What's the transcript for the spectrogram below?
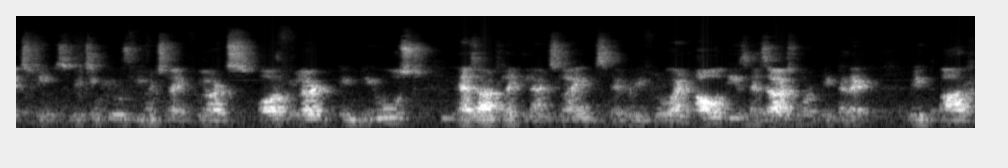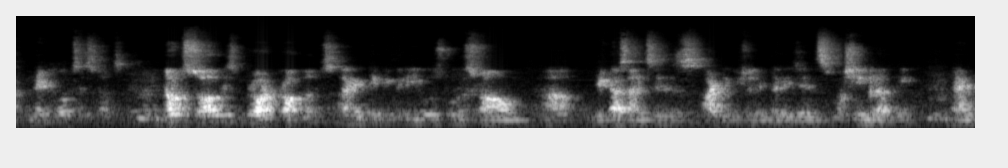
extremes which includes events like floods or flood induced hazards like landslides, debris flow and how these hazards would interact with our network systems. Now to solve these broad problems I typically use tools from uh, data sciences, artificial intelligence, machine learning and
